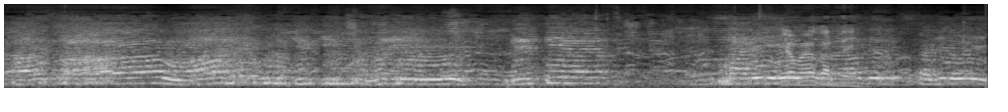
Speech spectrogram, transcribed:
ਖਾਲਸਾ ਵਾਹਿਗੁਰੂ ਜੀ ਕੀ ਫਤਿਹ ਬੇਨਤੀ ਹੈ ਸਾਰੇ ਕਿਆ ਮੈਂ ਕਰਦੇ? ਸਜੇ ਹੋਏ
